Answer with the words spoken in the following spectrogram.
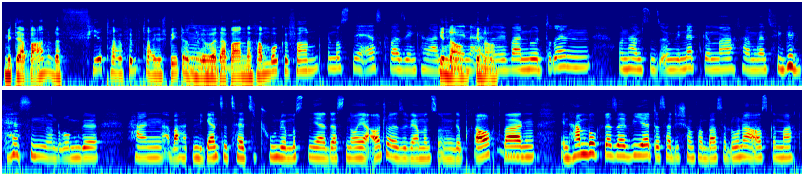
mit der Bahn oder vier Tage, fünf Tage später sind wir Mhm. mit der Bahn nach Hamburg gefahren. Wir mussten ja erst quasi in Quarantäne. Genau, genau. Also wir waren nur drin und haben es uns irgendwie nett gemacht, haben ganz viel gegessen und rumgehangen, aber hatten die ganze Zeit zu tun. Wir mussten ja das neue Auto, also wir haben uns so einen Gebrauchtwagen in Hamburg reserviert, das hatte ich schon von Barcelona aus gemacht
